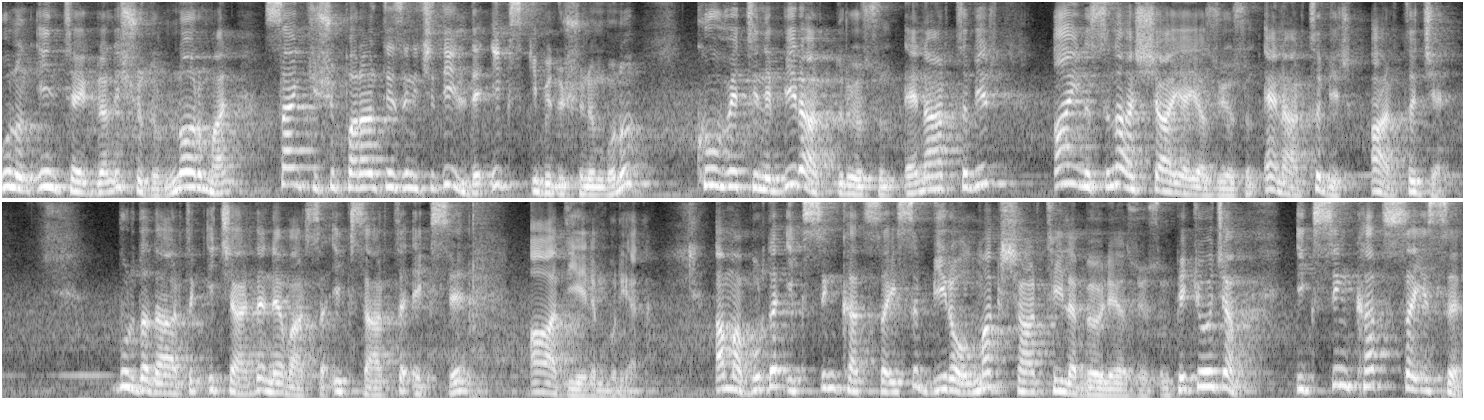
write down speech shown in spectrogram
bunun integrali şudur. Normal sanki şu parantezin içi değil de x gibi düşünün bunu. Kuvvetini 1 arttırıyorsun n artı 1 aynısını aşağıya yazıyorsun n artı 1 artı c. Burada da artık içeride ne varsa x artı eksi a diyelim buraya da. Ama burada x'in katsayısı 1 olmak şartıyla böyle yazıyorsun. Peki hocam x'in katsayısı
